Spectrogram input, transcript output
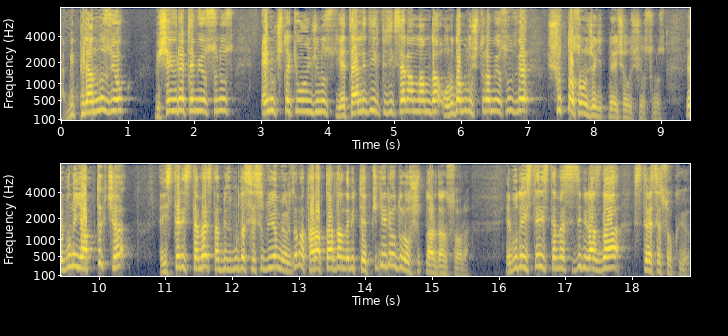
Ya bir planınız yok. Bir şey üretemiyorsunuz. En uçtaki oyuncunuz yeterli değil fiziksel anlamda. Onu da buluşturamıyorsunuz ve şutla sonuca gitmeye çalışıyorsunuz. Ve bunu yaptıkça e, ister istemez tabi biz burada sesi duyamıyoruz ama taraftardan da bir tepki geliyordur o şutlardan sonra. E bu da ister istemez sizi biraz daha strese sokuyor.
